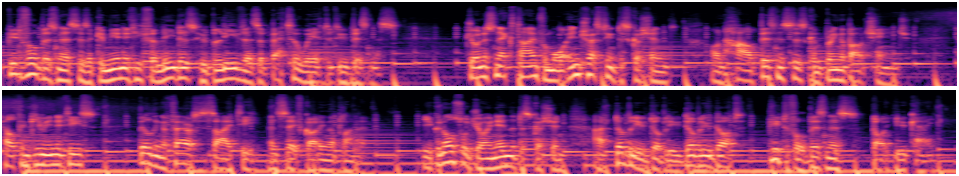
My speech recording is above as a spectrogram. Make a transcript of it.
Beautiful Business is a community for leaders who believe there's a better way to do business. Join us next time for more interesting discussions on how businesses can bring about change, helping communities, building a fairer society, and safeguarding the planet. You can also join in the discussion at www.beautifulbusiness.uk.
